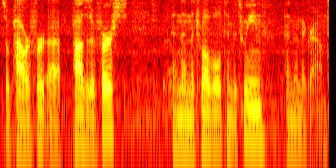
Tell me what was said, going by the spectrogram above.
So power for, uh, positive first, and then the 12 volt in between, and then the ground.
